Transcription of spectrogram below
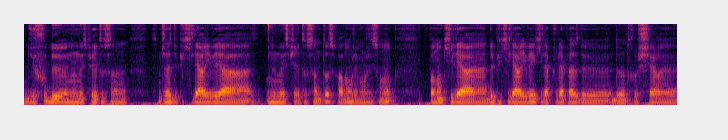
du foot de Nuno Espirito Sanchez depuis qu'il est arrivé à Nuno Espirito Santos pardon j'ai mangé son nom pendant qu'il est depuis qu'il est arrivé et qu'il a pris la place de, notre cher euh,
